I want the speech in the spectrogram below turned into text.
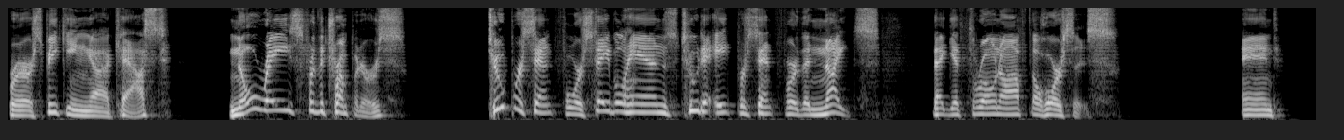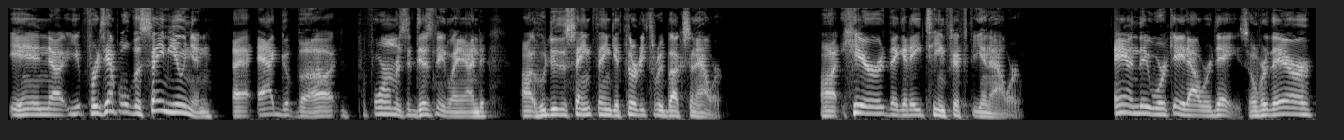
for our speaking uh, cast, no raise for the trumpeters, 2% for stable hands, 2 to 8% for the knights that get thrown off the horses. And in, uh, for example, the same union, uh, AGVA performers at Disneyland, uh, who do the same thing, get 33 bucks an hour. Uh, here, they get 18.50 an hour. And they work eight hour days. Over there,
